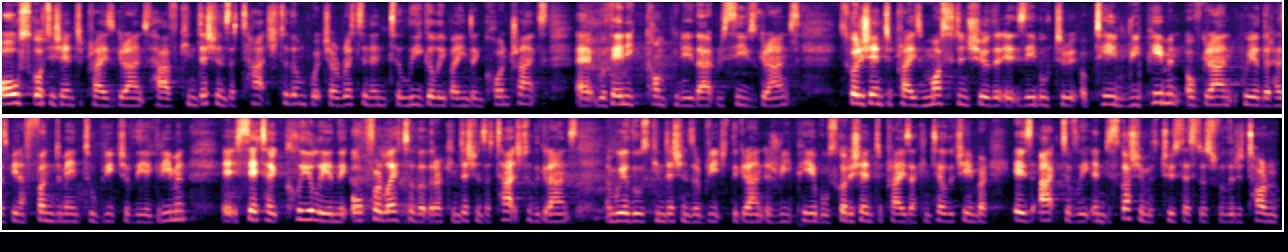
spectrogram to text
All Scottish Enterprise grants have conditions attached to them which are written into legally binding contracts uh, with any company that receives grants. Scottish Enterprise must ensure that it is able to obtain repayment of grant where there has been a fundamental breach of the agreement. It is set out clearly in the offer letter that there are conditions attached to the grants and where those conditions are breached, the grant is repayable. Scottish Enterprise, I can tell the Chamber, is actively in discussion with Two Sisters for the return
